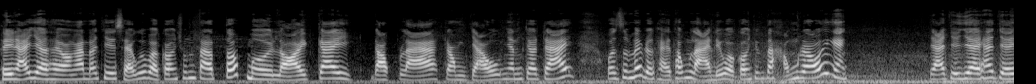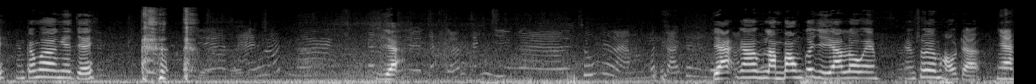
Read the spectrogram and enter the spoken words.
Thì nãy giờ thầy Hoàng Anh đã chia sẻ với bà con chúng ta top 10 loại cây độc lạ trồng chậu nhanh cho trái. Con xin phép được hệ thống lại để bà con chúng ta không rối nha Dạ chị về hả chị? Em cảm ơn nha chị. Dạ. Dạ làm bông có gì alo em? Em xuống em hỗ trợ. Nha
